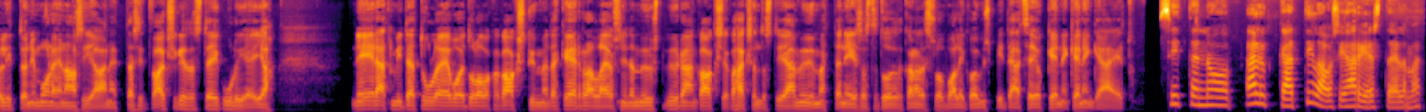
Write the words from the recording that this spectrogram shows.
liittyy niin moneen asiaan, että sitten vaikka sitä ei kulje ja ne erät, mitä tulee, voi tulla vaikka 20 kerralla, jos niitä myydään kaksi ja 18 jää myymättä, niin sitä tuotetta kannata silloin valikoimissa pitää, että se ei ole kenen, kenenkään etu. Sitten nuo älykkäät tilausjärjestelmät,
